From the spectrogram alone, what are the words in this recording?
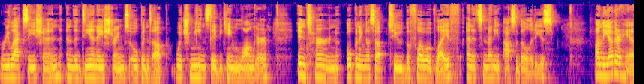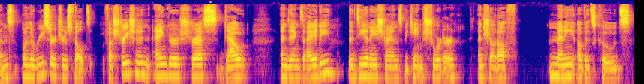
relaxation and the DNA strings opened up, which means they became longer, in turn, opening us up to the flow of life and its many possibilities. On the other hand, when the researchers felt frustration, anger, stress, doubt, and anxiety, the DNA strands became shorter and shut off many of its codes.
